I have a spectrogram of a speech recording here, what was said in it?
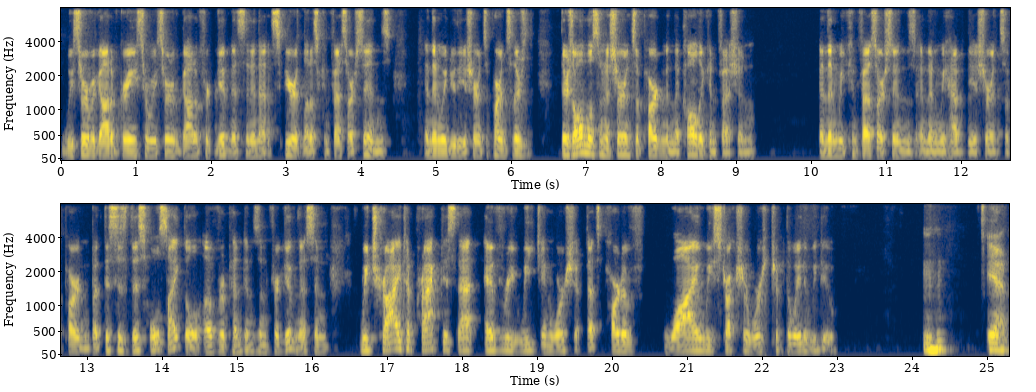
we serve a God of grace or we serve a God of forgiveness, and in that spirit, let us confess our sins, and then we do the assurance of pardon. So there's there's almost an assurance of pardon in the call to confession, and then we confess our sins and then we have the assurance of pardon. But this is this whole cycle of repentance and forgiveness and we try to practice that every week in worship. That's part of why we structure worship the way that we do. Mm-hmm. yeah.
